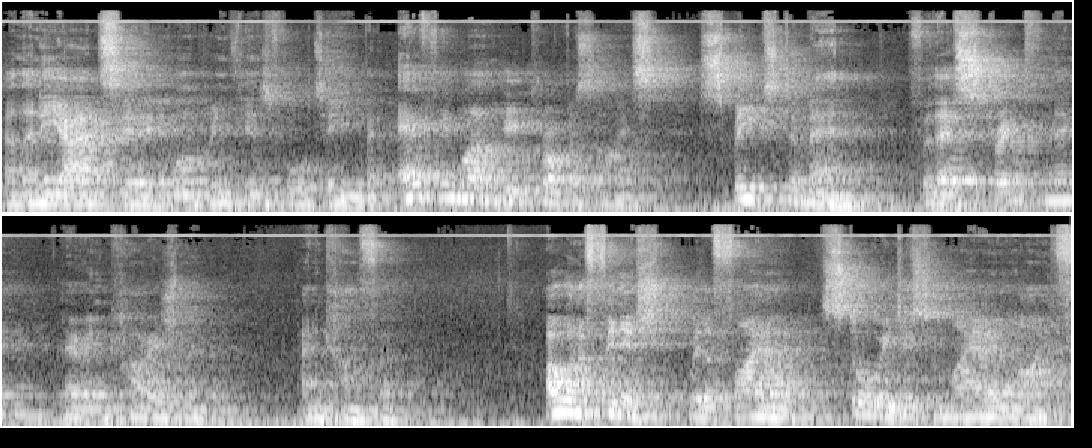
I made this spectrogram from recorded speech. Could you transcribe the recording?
And then he adds here in 1 Corinthians 14, But everyone who prophesies speaks to men for their strengthening, their encouragement, and comfort. I want to finish with a final story just from my own life.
